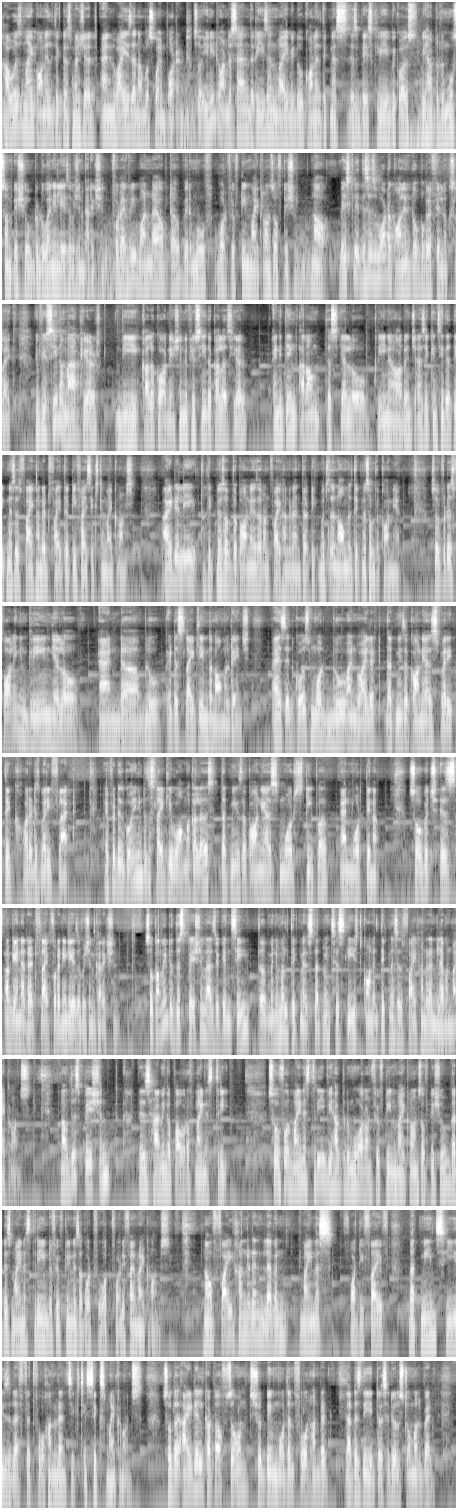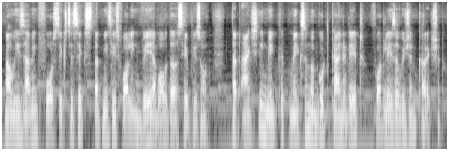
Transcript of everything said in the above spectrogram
How is my corneal thickness measured and why is the number so important? So you need to understand the reason why we do corneal thickness is basically because we have to remove some tissue to do any laser vision correction. For every one diopter, we remove about 15 microns of tissue. Now, basically this is what a corneal topography looks like. If you see the map here, the color coordination, if you see the colors here, anything around this yellow, green and orange, as you can see the thickness is 500, 530, 560 microns. Ideally, the thickness of the cornea is around 530, which is the normal thickness of the cornea. So if it is falling in green, yellow and uh, blue, it is slightly in the normal range. As it goes more blue and violet, that means the cornea is very thick or it is very flat. If it is going into the slightly warmer colors, that means the cornea is more steeper and more thinner. So which is again a red flag for any laser vision correction. So coming to this patient, as you can see, the minimal thickness, that means his least corneal thickness is 511 microns. Now this patient is having a power of minus 3. So for minus 3, we have to remove around 15 microns of tissue. That is minus 3 into 15 is about 4, 45 microns. Now 511 minus 45 that means he is left with 466 microns. So the ideal cutoff zone should be more than 400 that is the residual stromal bed. Now he's having 466 that means he's falling way above the safety zone. That actually make, makes him a good candidate for laser vision correction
